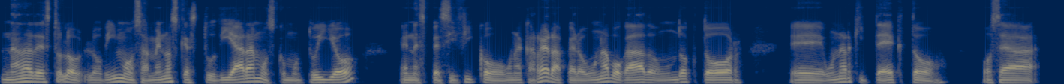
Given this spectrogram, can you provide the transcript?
nada de esto lo, lo vimos, a menos que estudiáramos como tú y yo en específico una carrera, pero un abogado, un doctor, eh, un arquitecto, o sea,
